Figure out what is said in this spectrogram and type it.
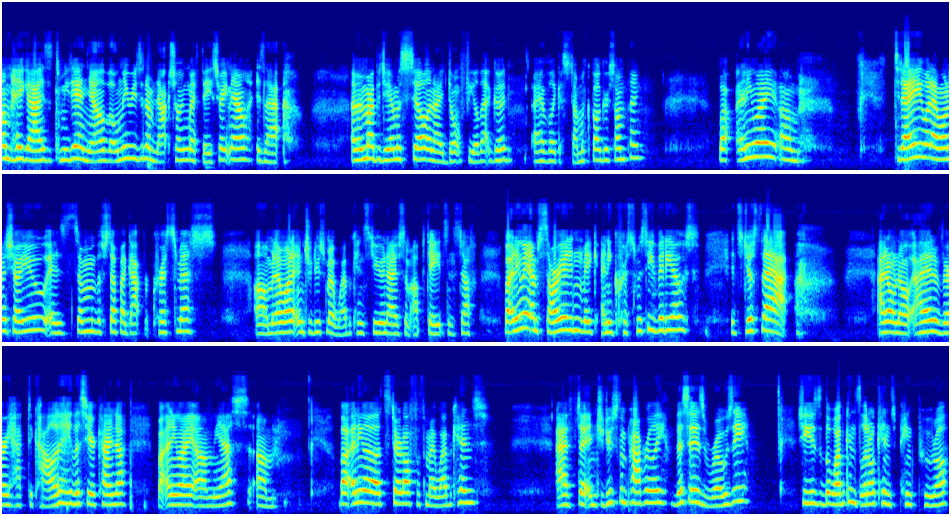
Um, hey guys, it's me Danielle. The only reason I'm not showing my face right now is that I'm in my pajamas still and I don't feel that good. I have like a stomach bug or something. But anyway, um, today what I want to show you is some of the stuff I got for Christmas. Um, and I want to introduce my Webkinz to you and I have some updates and stuff. But anyway, I'm sorry I didn't make any Christmassy videos. It's just that I don't know. I had a very hectic holiday this year, kinda. But anyway, um, yes. Um, but anyway, let's start off with my Webkinz. I have to introduce them properly. This is Rosie. She's the Webkinz Littlekins Pink Poodle,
